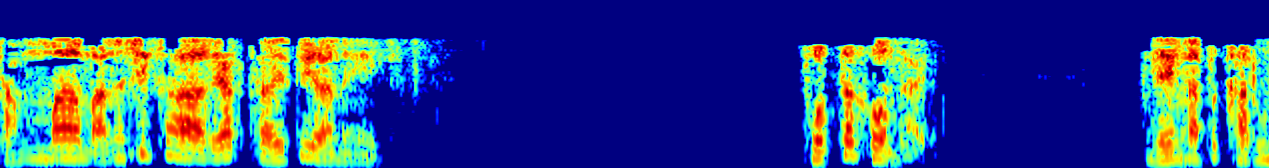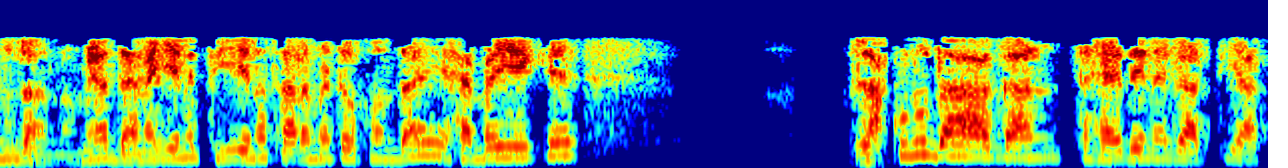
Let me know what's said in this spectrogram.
සම්මා මානසිකාරයක් සහිත යන එක. පොත හොඳයි. දැන් අප කරුණු දාන්නවා. මෙයා දැනගෙන තියෙන තරමට හොඳයි. හැබැයි ඒකේ ලකුණු දාගන්න හැදෙන ගතියක්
